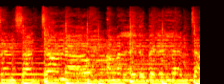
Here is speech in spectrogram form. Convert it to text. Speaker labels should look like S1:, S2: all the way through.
S1: since I don't know. I'm a little bit electric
